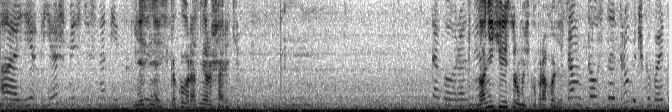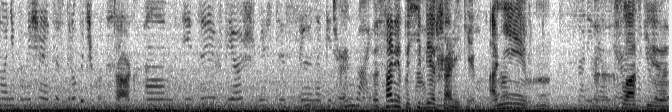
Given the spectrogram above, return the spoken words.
а, е- ешь вместе с напитком. Я извиняюсь, какого размера шарики? Но они через трубочку проходят. Там толстая трубочка, поэтому они помещаются в трубочку. Так. И ты их пьешь вместе с э, напитком. Сами по себе шарики, они э, сладкие,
